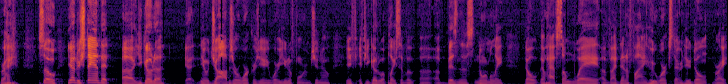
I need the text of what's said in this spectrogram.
right? So you understand that uh, you go to, uh, you know, jobs or workers, you, know, you wear uniforms, you know. If, if you go to a place of a, a, a business, normally they'll, they'll have some way of identifying who works there and who don't, right?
